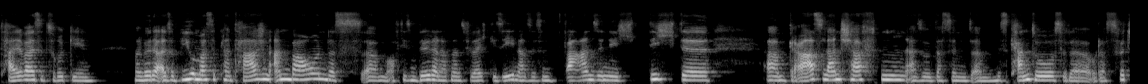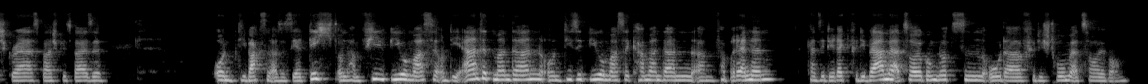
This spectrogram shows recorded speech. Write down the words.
teilweise zurückgehen. Man würde also Biomasseplantagen anbauen. Das, ähm, auf diesen Bildern hat man es vielleicht gesehen. Also es sind wahnsinnig dichte ähm, Graslandschaften. Also das sind ähm, Miscanthus oder, oder Switchgrass beispielsweise. Und die wachsen also sehr dicht und haben viel Biomasse und die erntet man dann. Und diese Biomasse kann man dann ähm, verbrennen, kann sie direkt für die Wärmeerzeugung nutzen oder für die Stromerzeugung.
